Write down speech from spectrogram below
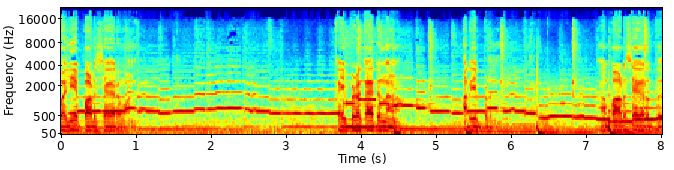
വലിയ പാടശേഖരമാണ്. കൈപ്പുഴക്കാറ്റ് എന്നാണ് അറിയപ്പെടുന്നത്. ആ പാടശേഖരത്ത്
